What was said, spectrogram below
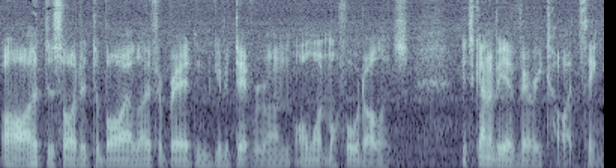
oh, I decided to buy a loaf of bread and give it to everyone. I want my $4. It's going to be a very tight thing.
